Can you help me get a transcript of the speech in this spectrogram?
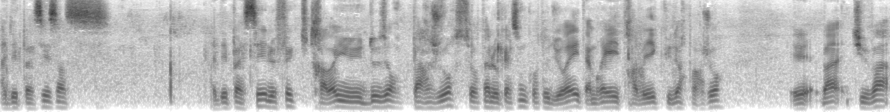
à, dépasser sans- à dépasser le fait que tu travailles deux heures par jour sur ta location courte durée et tu aimerais travailler qu'une heure par jour. Et ben, tu vas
